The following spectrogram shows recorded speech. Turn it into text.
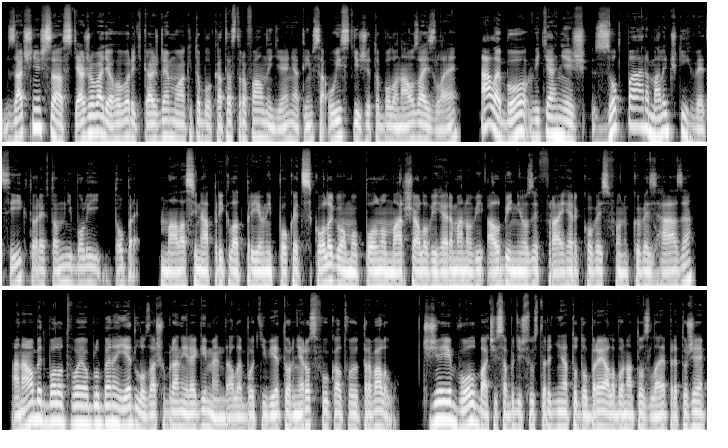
Začneš sa stiažovať a hovoriť každému, aký to bol katastrofálny deň a tým sa uistíš, že to bolo naozaj zlé, alebo vyťahneš zo pár maličkých vecí, ktoré v tom dni boli dobre. Mala si napríklad príjemný pokec s kolegom o polnom maršálovi Hermanovi Albin Josef Freiherr Koves von Kovesháza a na obed bolo tvoje obľúbené jedlo, zašubraný regiment, alebo ti vietor nerozfúkal tvoju trvalú. Čiže je voľba, či sa budeš sústrediť na to dobré alebo na to zlé, pretože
